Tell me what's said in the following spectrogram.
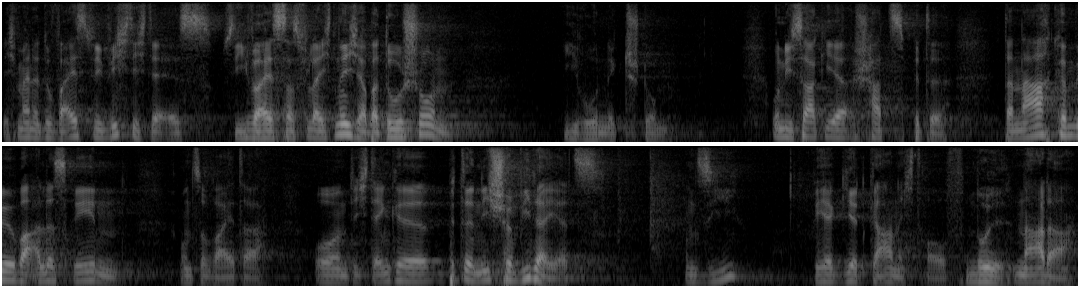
Ich meine, du weißt, wie wichtig der ist. Sie weiß das vielleicht nicht, aber du schon. Ivo nickt stumm. Und ich sage ihr, Schatz, bitte, danach können wir über alles reden und so weiter. Und ich denke, bitte nicht schon wieder jetzt. Und sie reagiert gar nicht drauf. Null, nada.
